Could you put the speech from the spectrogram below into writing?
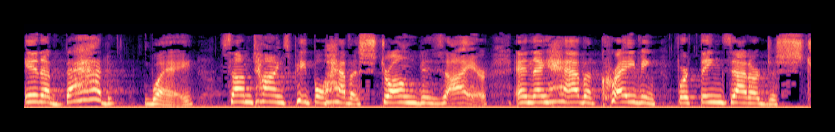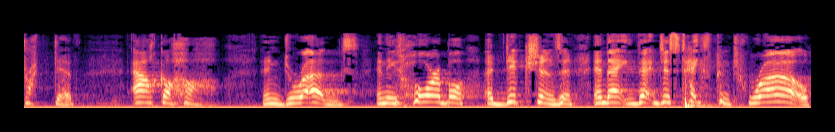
In a bad way, sometimes people have a strong desire and they have a craving for things that are destructive. Alcohol, and drugs and these horrible addictions and, and that, that just takes control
